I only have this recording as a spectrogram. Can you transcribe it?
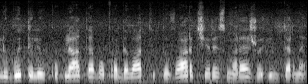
любителів купляти або продавати товар через мережу інтернет.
